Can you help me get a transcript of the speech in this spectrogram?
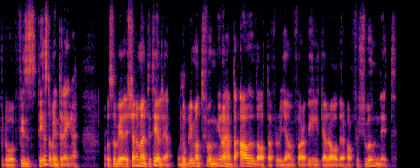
För då finns, finns de inte längre. Och så känner man inte till det och då mm. blir man tvungen att hämta all data för att jämföra vilka rader har försvunnit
